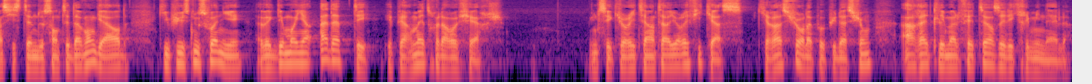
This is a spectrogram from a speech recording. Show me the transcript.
un système de santé d'avant-garde qui puisse nous soigner avec des moyens adaptés et permettre la recherche. Une sécurité intérieure efficace qui rassure la population, arrête les malfaiteurs et les criminels.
